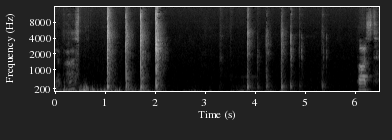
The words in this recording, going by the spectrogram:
Der passt. Passt.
